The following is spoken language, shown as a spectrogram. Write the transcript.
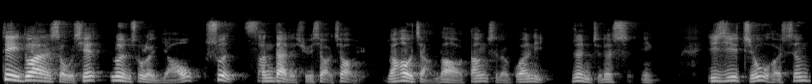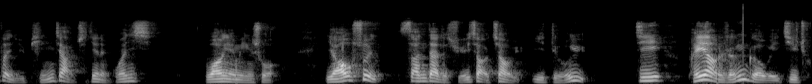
这一段首先论述了尧舜三代的学校教育，然后讲到当时的官吏任职的使命，以及职务和身份与评价之间的关系。王阳明说，尧舜三代的学校教育以德育，即。培养人格为基础，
